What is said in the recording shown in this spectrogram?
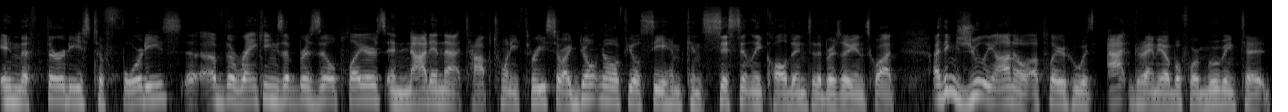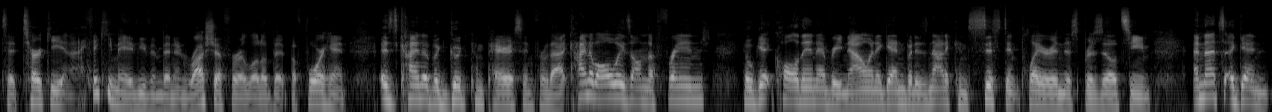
in the 30s to 40s uh, of the rankings of Brazil players and not in that top 23. So I don't know if you'll see him consistently called into the Brazilian squad. I think Giuliano, a player who was at Grêmio before moving to, to Turkey, and I think he may have even been in Russia for a little bit beforehand, is kind of a good comparison for that. Kind of always on the fringe. He'll get called in every now and again, but is not a consistent player in this Brazil team. And that's again,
